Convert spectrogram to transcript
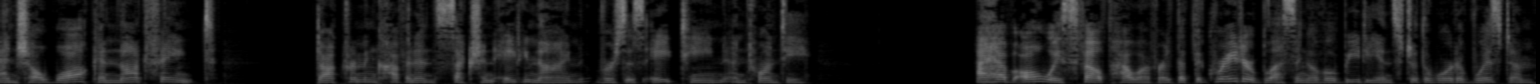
and shall walk and not faint. Doctrine and Covenants, section 89, verses 18 and 20. I have always felt, however, that the greater blessing of obedience to the word of wisdom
